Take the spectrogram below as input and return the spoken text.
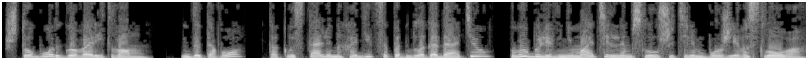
что Бог говорит вам. До того, как вы стали находиться под благодатью, вы были внимательным слушателем Божьего Слова.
